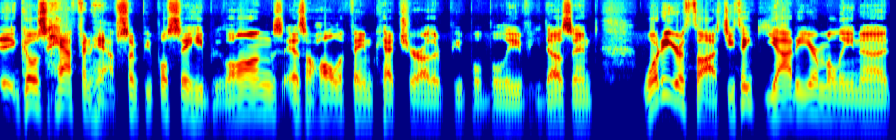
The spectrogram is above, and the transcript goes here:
it goes half and half. Some people say he belongs as a Hall of Fame catcher. Other people believe he doesn't. What are your thoughts? Do you think Yadier Molina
